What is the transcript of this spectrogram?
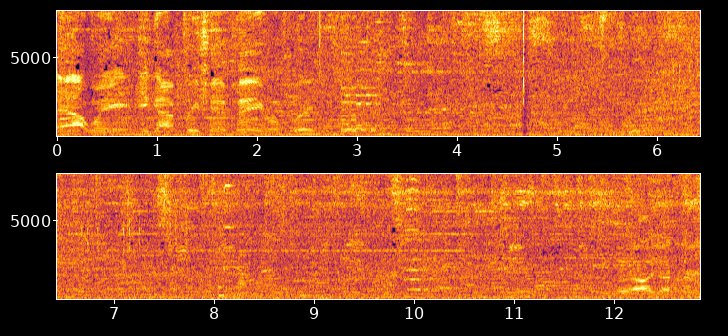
And I went and got free champagne real quick. Yeah, I only got 30.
